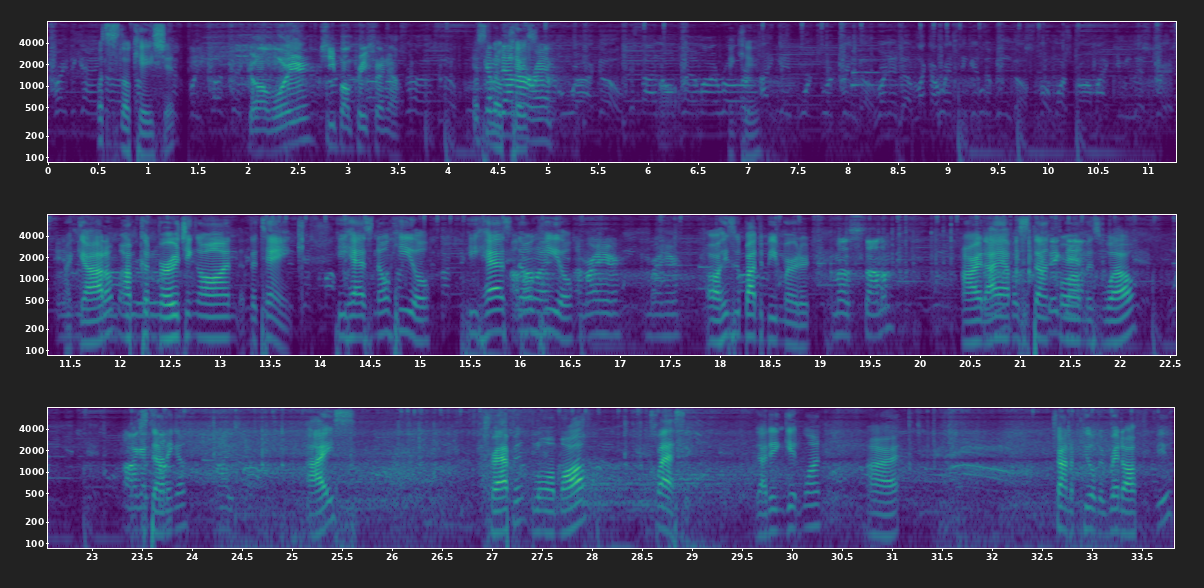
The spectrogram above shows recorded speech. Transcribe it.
What's his location? Go on warrior. Cheap on priest right now. What's coming down our ramp. Thank you. I got him. I'm converging on the tank. He has no heal. He has On no way. heal. I'm right here. I'm right here. Oh, he's about to be murdered. I'm gonna stun him. All right, I have a stun Big for him as well. Oh, I got Stunning stunned. him. Nice. Ice. Trapping. Blow him off. Classic. I didn't get one. All right. Trying to peel the red off of you.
